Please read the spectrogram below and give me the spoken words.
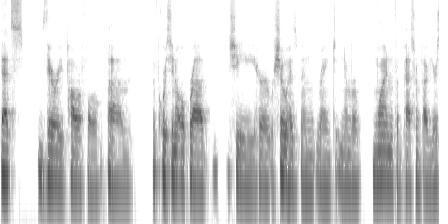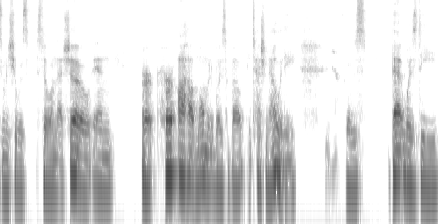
That's very powerful. Um, of course, you know, Oprah, she her show has been ranked number one for the past 25 years. I mean, she was still on that show. And her her aha moment was about intentionality. Yeah. It was that was the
